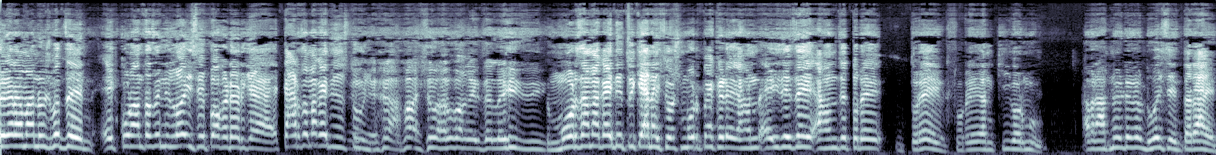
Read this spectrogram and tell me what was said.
গেলা মানুষ বুঝছেন? এই কোরআন তাদের লইছে পকেটে আর কার জামা গাই দিছিস তুই? মোর জামা গাই দিয়ে তুই কেন আইছিস? মোর প্যাকেটে এখন এই যে যে এখন যে তোরে তোরে তোরে এখন কি করমু? আবার আপনি এটা ধুইছেন তার আইন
